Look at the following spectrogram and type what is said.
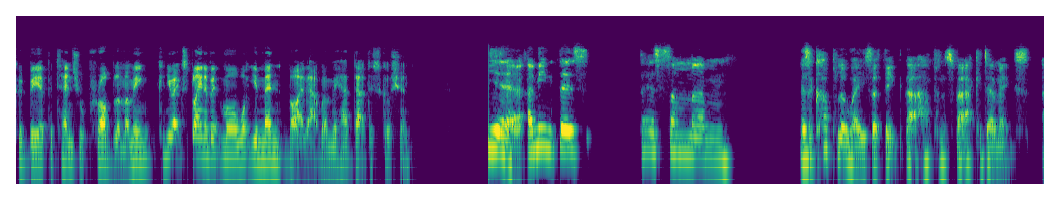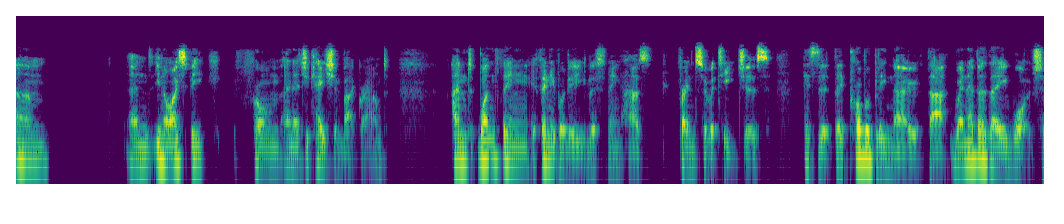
could be a potential problem. I mean, can you explain a bit more what you meant by that when we had that discussion? Yeah, I mean, there's there's some um, there's a couple of ways I think that happens for academics. Um, and you know, I speak from an education background, and one thing, if anybody listening has friends who are teachers, is that they probably know that whenever they watch,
